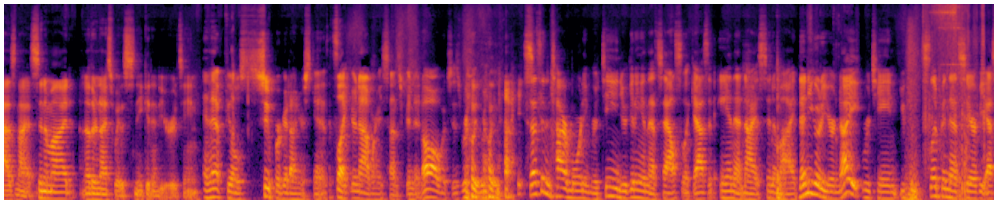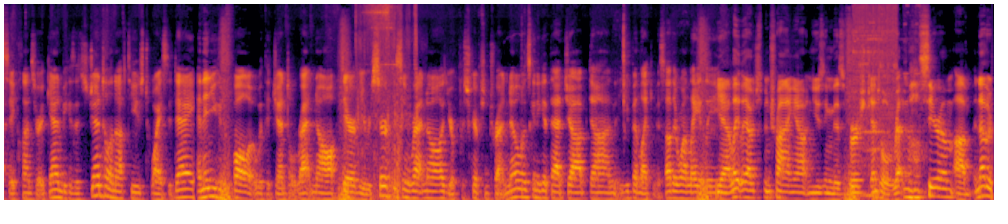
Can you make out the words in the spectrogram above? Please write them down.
has niacinamide, another nice way to sneak it into your routine. And that feels super good on your skin. It's like you're not wearing sunscreen at all, which is really, really nice. That's an entire morning routine. You're getting in that salicylic acid and that niacinamide. Then you go to your night routine, you can slip in that CeraVe SA cleanser again because it's gentle enough to use twice a day. And then you can follow it with a gentle retinol, CeraVe resurfacing retinol. Your prescription tretinoin is going to get that job done. You've been liking this other one lately. Yeah, lately I've just been trying out and using this Versed Gentle Retinol Serum. Um, another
